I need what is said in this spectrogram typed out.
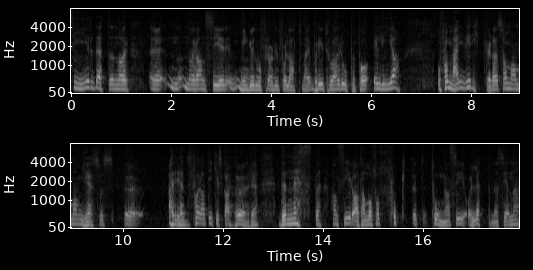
sier, dette når, eh, når han sier 'Min Gud, hvorfor har du forlatt meg?' For de tror han roper på Elia. Og for meg virker det som om Jesus eh, er redd for at de ikke skal høre det neste han sier, og at han må få fuktet tunga si og leppene sine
